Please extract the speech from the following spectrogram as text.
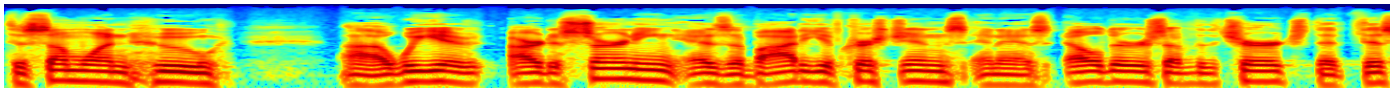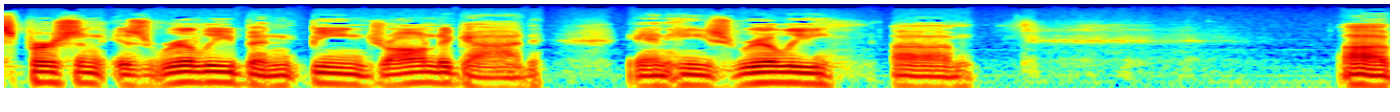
to someone who uh, we are discerning as a body of Christians and as elders of the church that this person is really been being drawn to God, and he's really um, uh,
